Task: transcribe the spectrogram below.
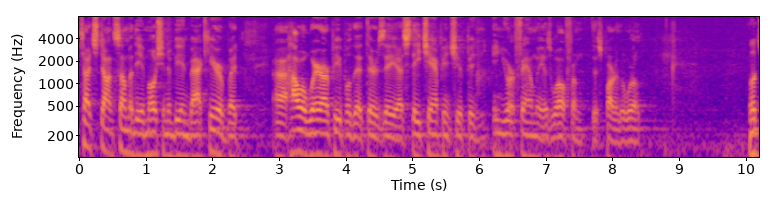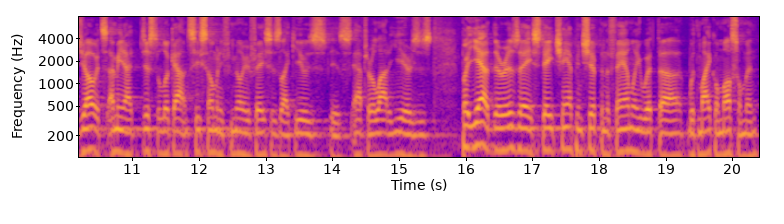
touched on some of the emotion of being back here, but uh, how aware are people that there's a, a state championship in, in your family as well from this part of the world? Well, Joe, it's, I mean, I, just to look out and see so many familiar faces like you is, is after a lot of years is, but yeah, there is a state championship in the family with, uh, with Michael Musselman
